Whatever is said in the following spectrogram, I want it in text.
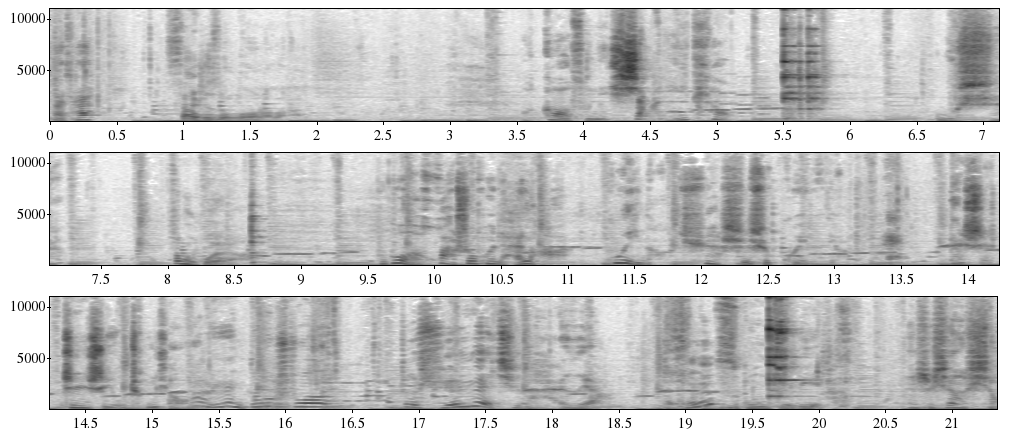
快猜！三十总共了吧？我告诉你，吓你一跳，五十。这么贵啊？不过话说回来了哈，贵呢确实是贵了点儿，哎，但是真是有成效。那人家都说这个学乐器的孩子呀，童子功最厉害。但是像小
